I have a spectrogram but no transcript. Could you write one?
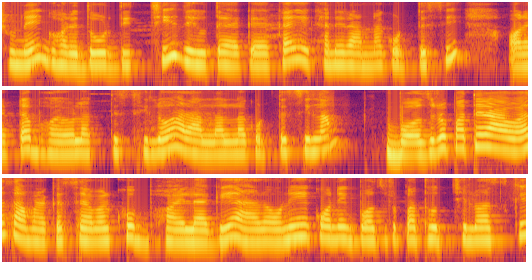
শুনে ঘরে দৌড় দিচ্ছি, যেহেতু একা একাই এখানে রান্না করতেছি, অনেকটা ভয়ও লাগতেছিল আর আল্লাহ আল্লাহ করতেছিলাম। বজ্রপাতের আওয়াজ আমার কাছে আবার খুব ভয় লাগে, আর অনেক অনেক বজ্রপাত হচ্ছিল আজকে।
